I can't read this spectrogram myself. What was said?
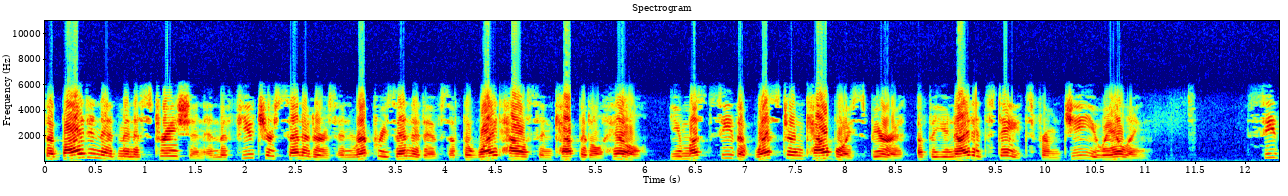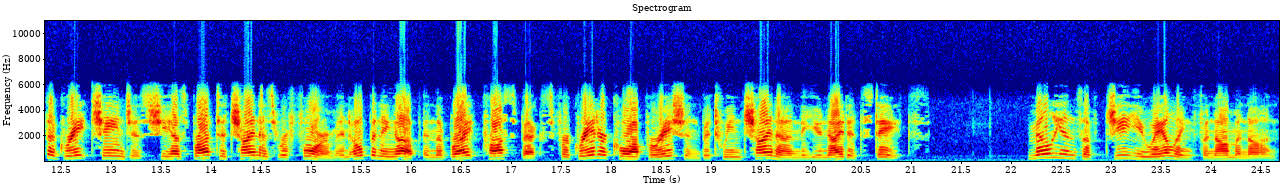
The Biden administration and the future senators and representatives of the White House and Capitol Hill, you must see the Western cowboy spirit of the United States from G. U. Ailing. see the great changes she has brought to China's reform and opening up and the bright prospects for greater cooperation between China and the United States. Millions of Gu ailing phenomenon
